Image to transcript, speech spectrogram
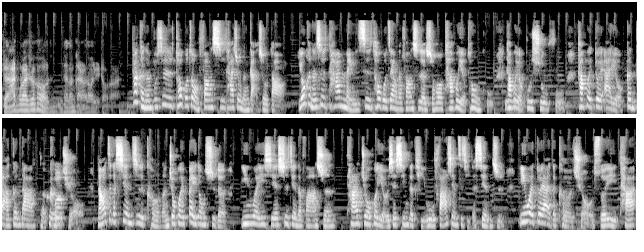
表达出来之后，你才能感受到宇宙的爱。他可能不是透过这种方式，他就能感受到。有可能是他每一次透过这样的方式的时候，他会有痛苦，他会有不舒服，他会对爱有更大更大的渴求。然后这个限制可能就会被动式的，因为一些事件的发生，他就会有一些新的体悟，发现自己的限制。因为对爱的渴求，所以他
